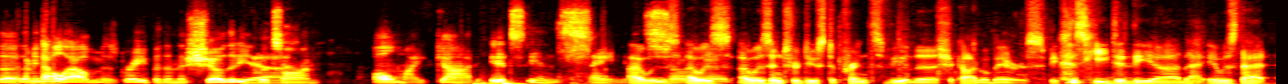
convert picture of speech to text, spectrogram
The I mean, that whole album is great, but then the show that he Yeah. puts on, oh my god, it's insane. I was so I was good. I was introduced to Prince via the Chicago Bears because he did the uh that it was that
